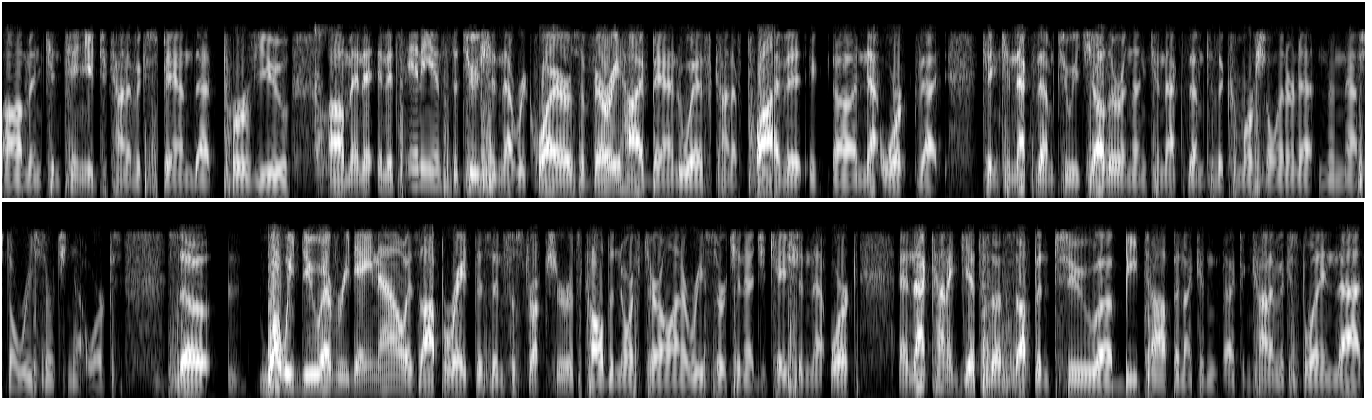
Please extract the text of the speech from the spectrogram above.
um, and continue to kind of expand that purview. Um, and, it, and it's any institution that requires a very high bandwidth kind of private uh, network that can connect them to each other and then connect them to the commercial internet and the national research networks. So what we do every day now is operate this infrastructure. It's called the North Carolina Research and Education Network, and that kind of gets us up into uh, BTOP, and I can I can kind of explain that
